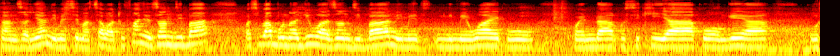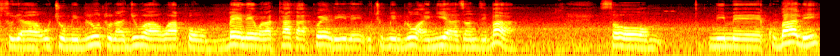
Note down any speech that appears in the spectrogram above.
Tanzania, nimesema sawa, tufanye Zanzibar kwa sababu najua Zanzibar nime, nimewahi ku, kwenda kusikia kuongea kuhusu ya uchumi bluu Tunajua wako mbele, wanataka kweli ile uchumi bluu aingia Zanzibar, so nimekubali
